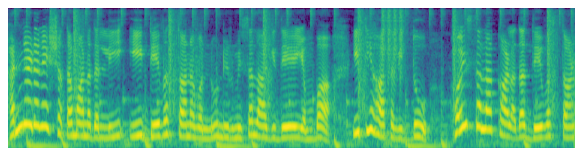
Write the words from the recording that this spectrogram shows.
ಹನ್ನೆರಡನೇ ಶತಮಾನದಲ್ಲಿ ಈ ದೇವಸ್ಥಾನವನ್ನು ನಿರ್ಮಿಸಲಾಗಿದೆ ಎಂಬ ಇತಿಹಾಸವಿದ್ದು ಹೊಯ್ಸಲ ಕಾಲದ ದೇವಸ್ಥಾನ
